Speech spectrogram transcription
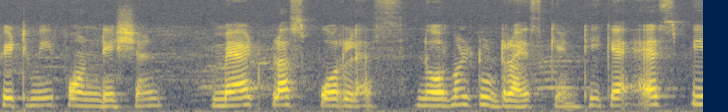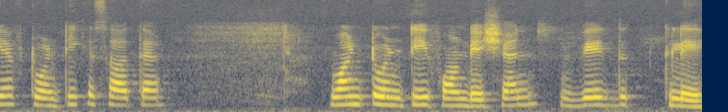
fit me foundation matte plus poreless normal to dry skin ठीक है एस पी एफ़ ट्वेंटी के साथ है। One twenty foundation with clay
